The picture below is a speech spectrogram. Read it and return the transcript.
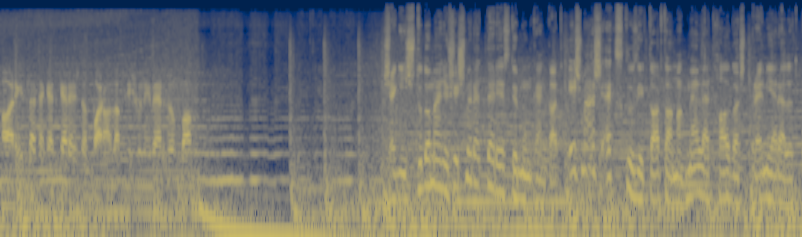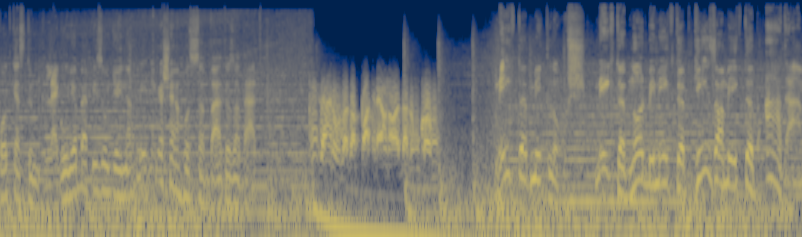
A részleteket keresd a Parallaxis univerzumban. Segíts tudományos ismeretterjesztő munkánkat, és más exkluzív tartalmak mellett hallgass premier előtt podcastünk legújabb epizódjainak lényegesen hosszabb változatát. Kizárólag a Patreon oldalunkon. Még több Miklós, még több Norbi, még több Géza, még több Ádám,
